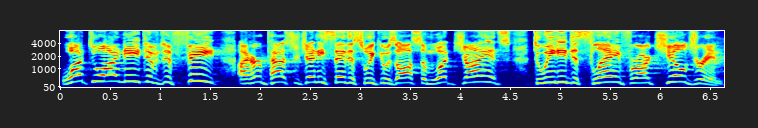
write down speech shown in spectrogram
What do I need to defeat? I heard Pastor Jenny say this week, it was awesome. What giants do we need to slay for our children?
